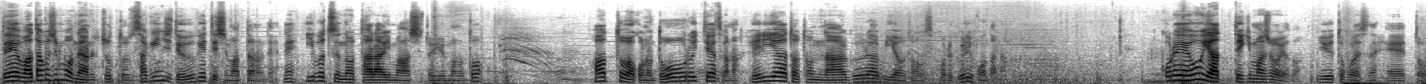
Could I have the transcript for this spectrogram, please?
で。で、私もね、あの、ちょっと先んじて受けてしまったので、ね、異物のたらい回しというものと、あとはこの道路ってやつかな。ヘリアートとナグラビアを倒す。これグリフォンだな。これをやっていきましょうよというところですね。えっ、ー、と。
